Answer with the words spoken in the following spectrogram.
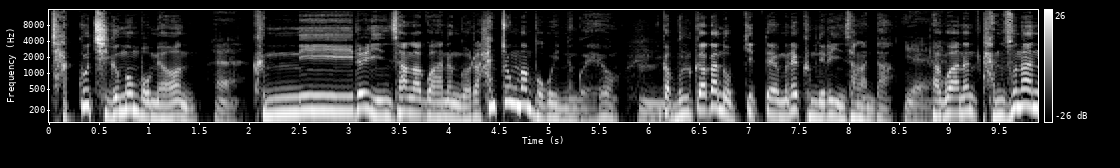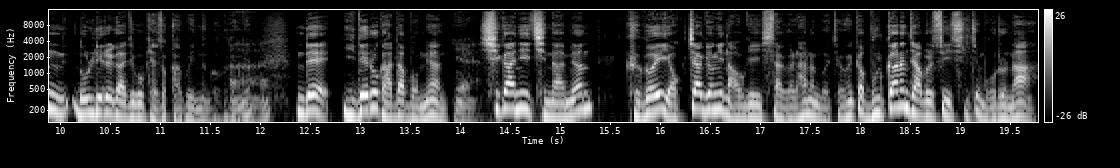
자꾸 지금은 보면 예. 금리를 인상하고 하는 거를 한쪽만 보고 있는 거예요. 음. 그러니까 물가가 높기 때문에 금리를 인상한다라고 예. 하는 단순한 논리를 가지고 계속 가고 있는 거거든요. 아. 근데 이대로 가다 보면 예. 시간이 지나면 그거에 역작용이 나오기 시작을 하는 거죠. 그러니까 물가는 잡을 수 있을지 모르나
